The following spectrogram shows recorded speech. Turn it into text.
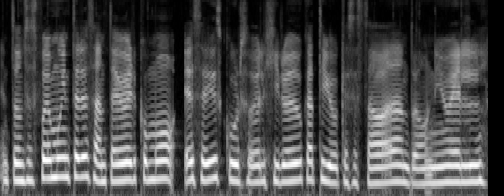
Entonces fue muy interesante ver cómo ese discurso del giro educativo que se estaba dando a un nivel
